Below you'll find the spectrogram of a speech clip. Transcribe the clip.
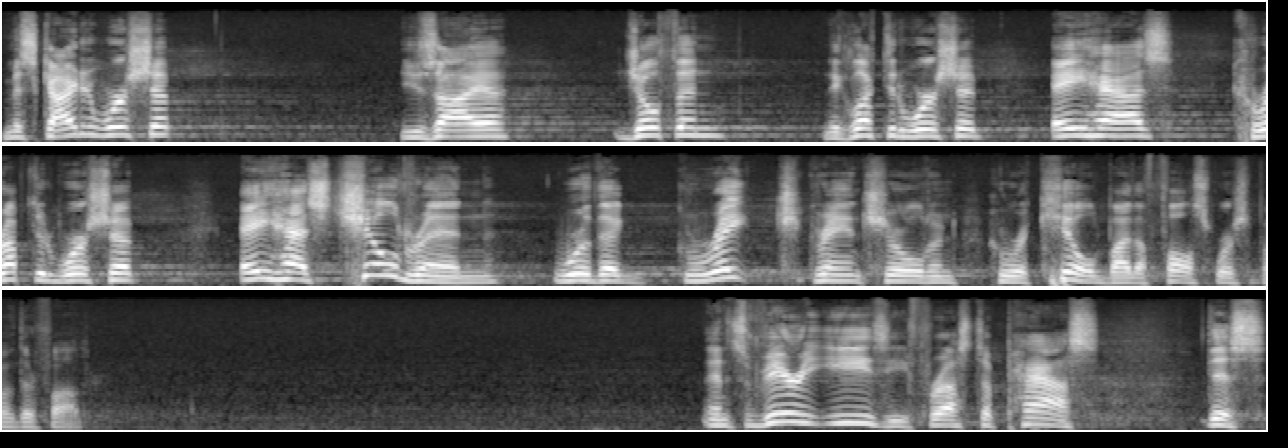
Misguided worship, Uzziah, Jotham, neglected worship, Ahaz, corrupted worship. Ahaz's children were the great grandchildren who were killed by the false worship of their father. And it's very easy for us to pass this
